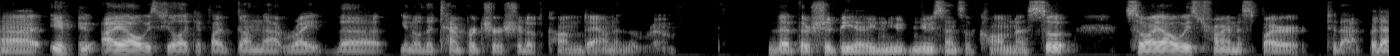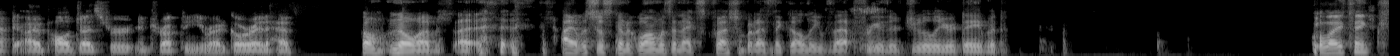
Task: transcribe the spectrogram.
uh, if you, I always feel like if I've done that right, the you know the temperature should have come down in the room, that there should be a new, new sense of calmness. So so I always try and aspire to that. But I, I apologize for interrupting you. Right, go right ahead. Oh no, I was I, I was just going to go on with the next question, but I think I'll leave that for either Julie or David. Well, I think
